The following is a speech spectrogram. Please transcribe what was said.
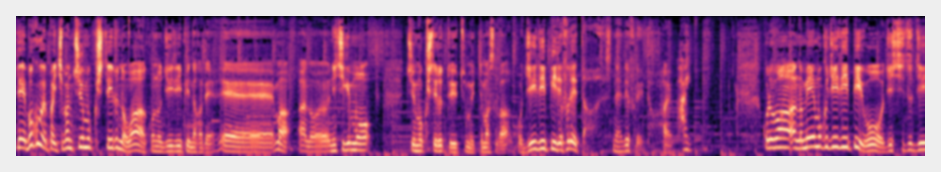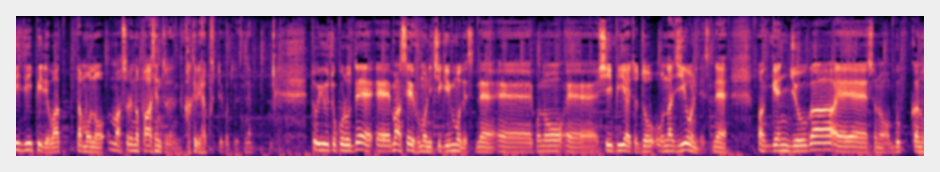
で、僕がやっぱり一番注目しているのは、この GDP の中で、えー、まあ、あの、日銀も注目しているといつも言ってますが、こう GDP デフレーターですね、デフレーター。はい。はいこれはあの名目 GDP を実質 GDP で割ったもの、まあ、それのパーセントでかける100ということですね。というところで、えー、まあ政府も日銀もですね、えー、この、えー、CPI と同じようにですね、まあ、現状が、えー、その物価の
